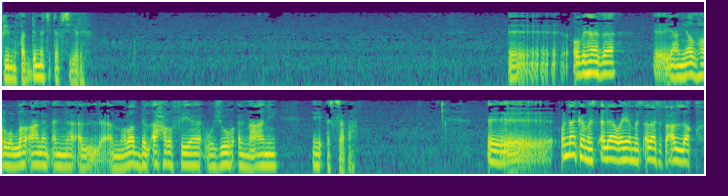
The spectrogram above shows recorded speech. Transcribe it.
في مقدمة تفسيره. وبهذا يعني يظهر والله أعلم أن المراد بالأحرف هي وجوه المعاني السبعة. هناك مسألة وهي مسألة تتعلق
